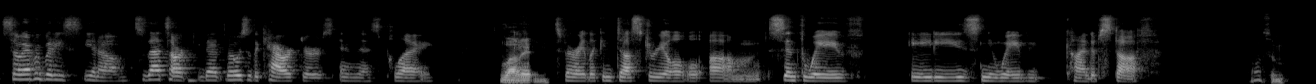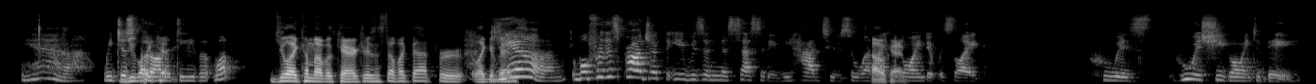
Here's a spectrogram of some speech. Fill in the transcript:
so everybody's you know so that's our that those are the characters in this play Love it. it's very like industrial um synth wave 80s new wave kind of stuff awesome. yeah we just put like on a diva what Do you like come up with characters and stuff like that for like events? yeah well for this project it was a necessity we had to so when Okay. i joined it was like who is who is she going to be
